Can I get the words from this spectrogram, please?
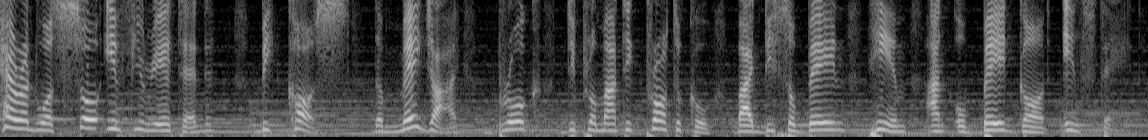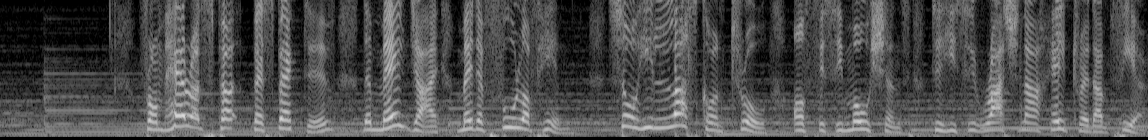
Herod was so infuriated because the Magi broke diplomatic protocol by disobeying him and obeyed God instead. From Herod's perspective, the Magi made a fool of him, so he lost control of his emotions to his irrational hatred and fear.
